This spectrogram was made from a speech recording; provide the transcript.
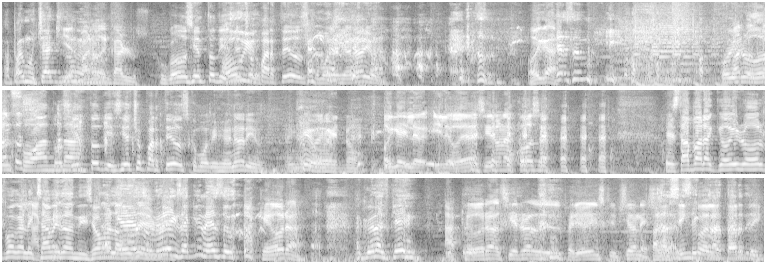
papá del muchacho. Y hermano de Carlos. Jugó 218 partidos como legionario. Oiga. Eso es mío. Hoy Rodolfo anda. 218 partidos como legionario. Qué bueno. Oiga, y le, y le voy a decir una cosa. Está para que hoy Rodolfo haga el examen de admisión a la UCR. ¿A qué hora? ¿A qué hora es qué? ¿A qué hora cierra el periodo de inscripciones? A las 5 de la tarde.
